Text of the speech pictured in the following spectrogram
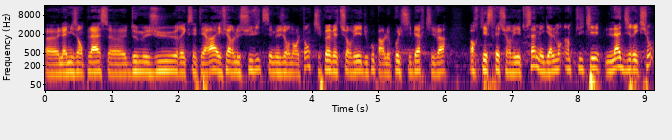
la mise en place de mesures, etc. et faire le suivi de ces mesures dans le temps, qui peuvent être surveillées du coup par le pôle cyber qui va orchestrer, surveiller tout ça, mais également impliquer la direction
